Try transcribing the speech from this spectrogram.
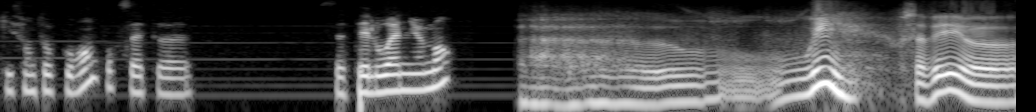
qui sont au courant pour cette, euh, cet éloignement. Euh, oui, vous savez, euh,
